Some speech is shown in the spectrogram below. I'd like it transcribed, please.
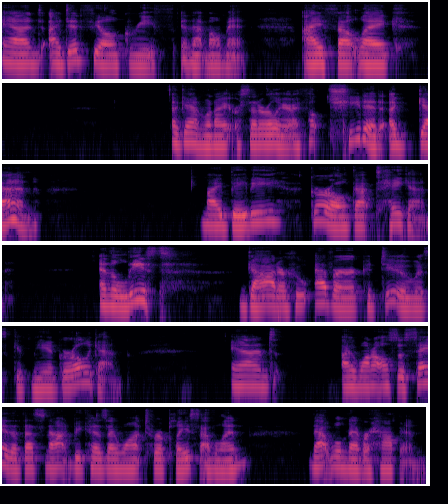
And I did feel grief in that moment. I felt like, again, when I said earlier, I felt cheated again. My baby girl got taken. And the least God or whoever could do was give me a girl again. And I want to also say that that's not because I want to replace Evelyn. That will never happen.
